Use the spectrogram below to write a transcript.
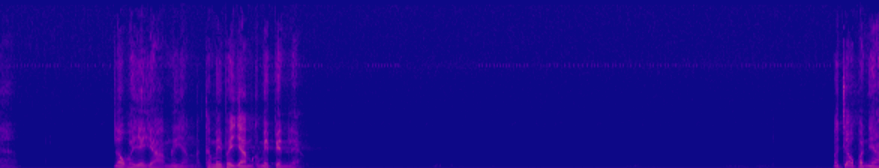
นะเราพยายามหรือยังถ้าไม่พยายามมันก็ไม่เป็นแล้ว มันจะเอาปัญญา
